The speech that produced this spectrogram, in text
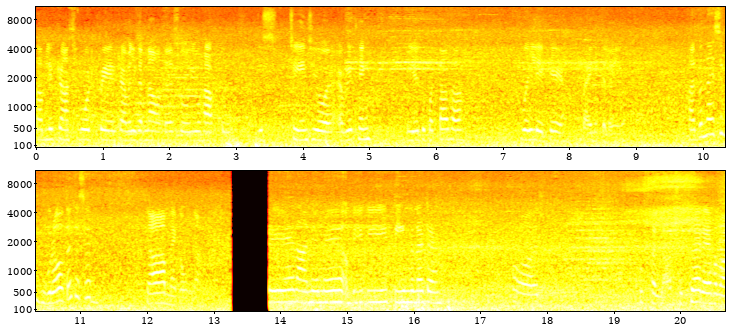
पब्लिक um, ट्रांसपोर्ट पे ट्रैवल करना होता है so you have to just change your everything ये दुपट्टा था वही लेके बाहर निकल रही हूँ। हर बंदा ऐसे घूरा होता है जैसे क्या मैं कहूँ ना ट्रेन आने में अभी भी तीन मिनट है और अल्लाह शुक्र है, हवा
